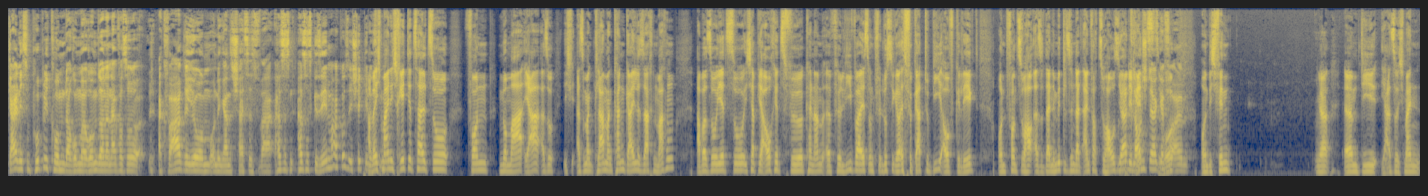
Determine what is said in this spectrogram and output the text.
geil, nicht so Publikum da rumherum, sondern einfach so Aquarium und den ganzen Scheiß. Das war, hast du es, hast es gesehen, Markus? Ich schick dir Aber ich meine, ich rede jetzt halt so von normal, ja, also ich, also man, klar, man kann geile Sachen machen, aber so jetzt so, ich habe ja auch jetzt für, keine Ahnung, äh, für Levi's und für lustigerweise für Got to Be aufgelegt und von zu Hause, also deine Mittel sind halt einfach zu Hause Ja, die begrenzt, Lautstärke so. vor allem. Und ich finde, ja, ähm, die, ja, also ich meine,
